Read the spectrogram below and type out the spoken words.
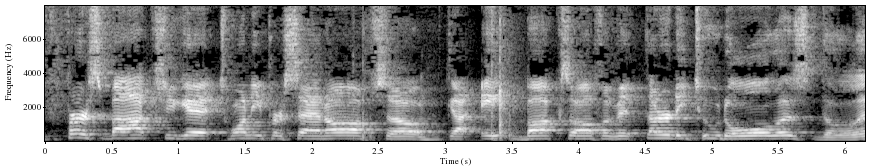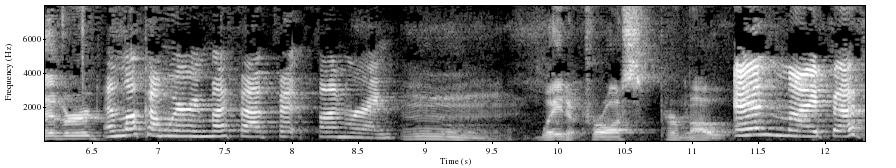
first box you get twenty percent off. So got eight bucks off of it. Thirty-two dollars delivered. And look, I'm wearing my FabFitFun ring Mm. Way to cross promote. and my Fat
